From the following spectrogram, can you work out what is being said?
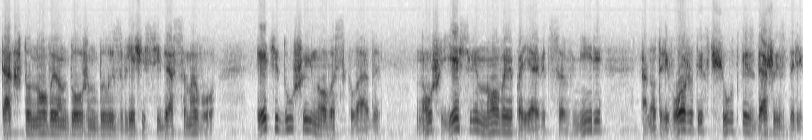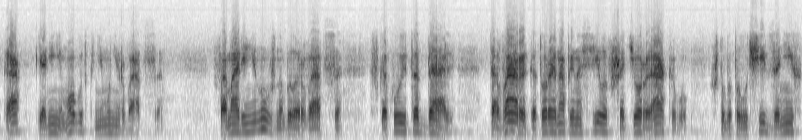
так что новое он должен был извлечь из себя самого. Эти души иного склада — но уж если новое появится в мире, оно тревожит их чуткость даже издалека, и они не могут к нему не рваться. Фомаре не нужно было рваться в какую-то даль, товары, которые она приносила в шатер Иакову, чтобы получить за них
